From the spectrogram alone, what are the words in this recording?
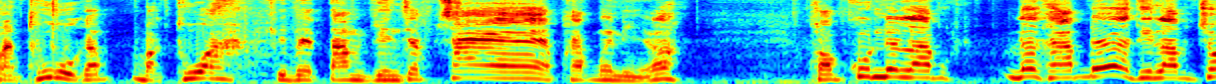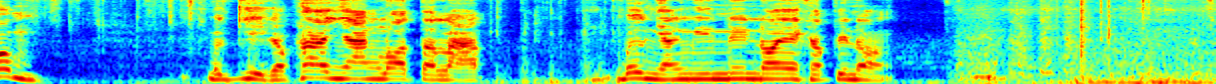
บักทู่กับบักทั่วสิไปตำกินแซ่บๆครับมื้อนี้เนาะขอบคุณเด้อรับเด้อครับ เด้อที่รับชม เมื่อกี้กับผ้ายางรอตลาด เบิ่งอย่างนี้น้อยๆครับพี่น้องส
